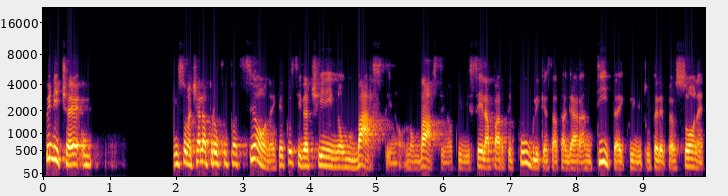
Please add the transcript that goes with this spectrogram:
Quindi c'è un, insomma c'è la preoccupazione che questi vaccini non bastino, non bastino, quindi se la parte pubblica è stata garantita e quindi tutte le persone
